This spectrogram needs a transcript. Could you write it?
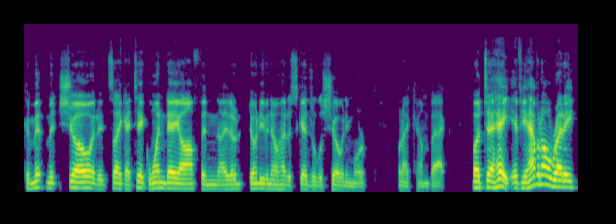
commitment show, and it's like I take one day off and I don't don't even know how to schedule a show anymore when I come back. But uh, hey, if you haven't already,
